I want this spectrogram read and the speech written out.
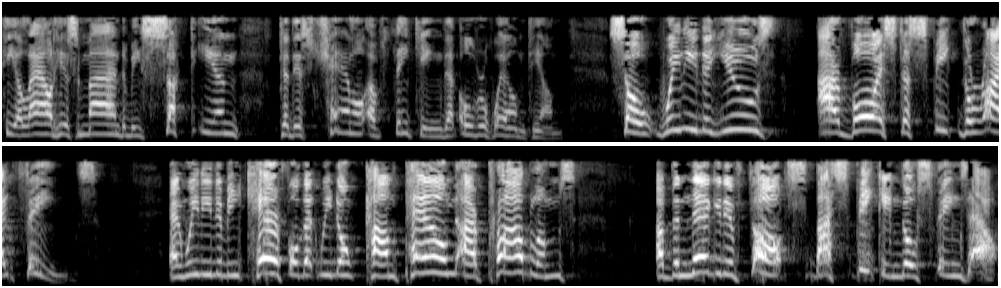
he allowed his mind to be sucked in to this channel of thinking that overwhelmed him. So we need to use our voice to speak the right things. And we need to be careful that we don't compound our problems of the negative thoughts by speaking those things out.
